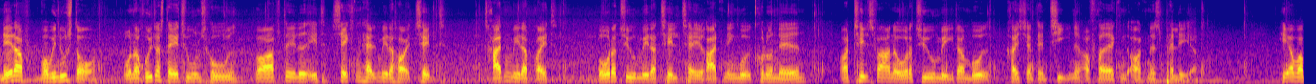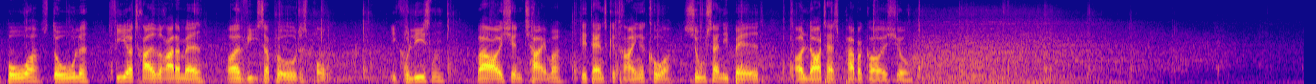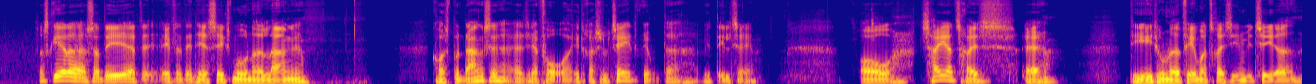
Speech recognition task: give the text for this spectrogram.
Netop hvor vi nu står, under rytterstatuens hoved, var opstillet et 6,5 meter højt telt, 13 meter bredt, 28 meter teltag i retning mod kolonnaden og tilsvarende 28 meter mod Christian den 10. og Frederik den 8. palæer. Her var borer, stole, 34 retter mad og aviser på otte sprog. I kulissen var Eugen Timer, det danske drengekor, Susan i badet og Lottas papagøjeshow. Så sker der så det, at øh, efter den her seks måneder lange korrespondence, at jeg får et resultat, hvem der vil deltage. Og 63 af de 165 inviterede,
